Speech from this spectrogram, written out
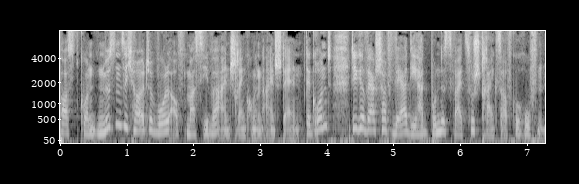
Postkunden müssen sich heute wohl auf massive Einschränkungen einstellen. Der Grund, die Gewerkschaft Verdi hat bundesweit zu Streiks aufgerufen.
